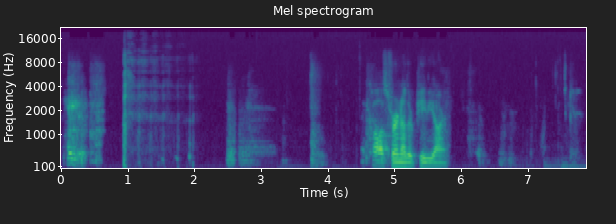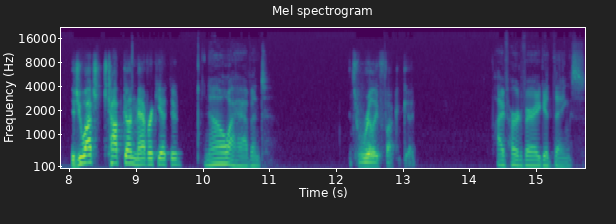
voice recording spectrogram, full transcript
Hate it. That calls for another PBR. Did you watch Top Gun Maverick yet, dude? No, I haven't. It's really fucking good. I've heard very good things.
